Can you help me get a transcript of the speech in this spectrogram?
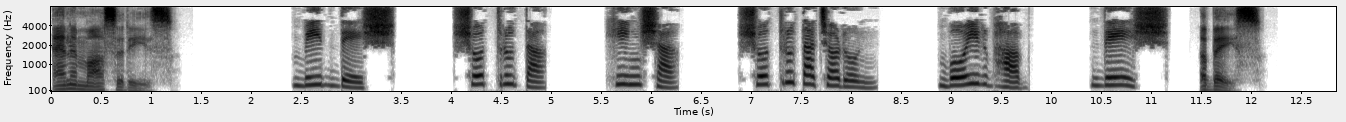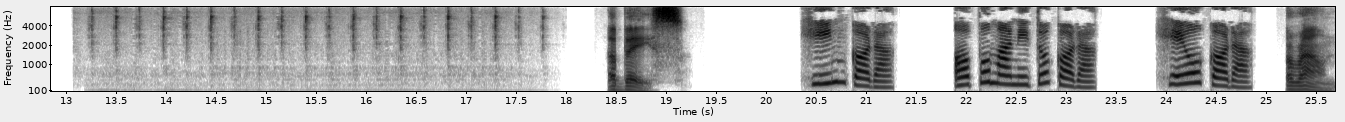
Animosities. বিদ্বেষ শত্রুতা হিংসা শত্রুতাচরণ বৈর্ভাব দেশ Abase. Abase. হীন করা অপমানিত করা হেয় করা Around.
